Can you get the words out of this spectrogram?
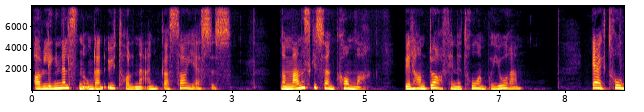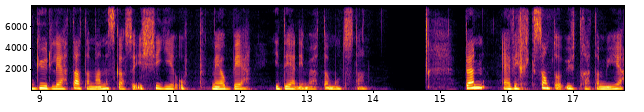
av lignelsen om den utholdende enka sa Jesus, Når menneskesønnen kommer, vil han da finne troen på jorden? Jeg tror Gud leter etter mennesker som ikke gir opp med å be idet de møter motstand. Bønn er virksomt og utretter mye.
